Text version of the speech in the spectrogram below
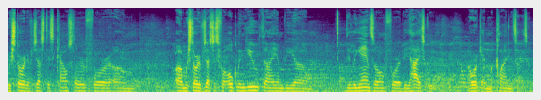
restorative justice counselor for um, um, restorative justice for Oakland Youth. I am the um, the liaison for the high school. I work at McClymonds High School.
